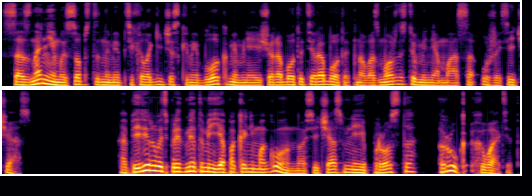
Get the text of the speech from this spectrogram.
С сознанием и собственными психологическими блоками мне еще работать и работать, но возможность у меня масса уже сейчас. Оперировать предметами я пока не могу, но сейчас мне и просто рук хватит.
